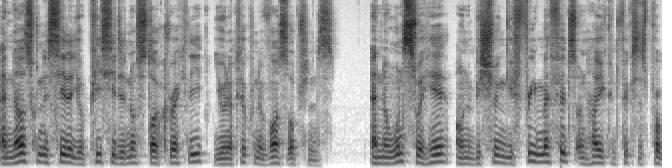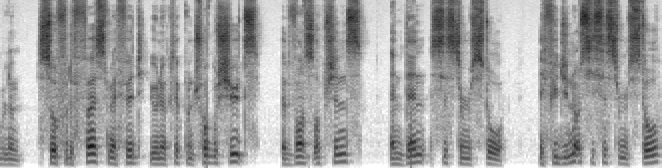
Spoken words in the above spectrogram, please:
And now it's going to say that your PC did not start correctly, you want to click on advanced options. And now once we're here, I'm going to be showing you three methods on how you can fix this problem. So for the first method, you want to click on troubleshoot, advanced options, and then system restore. If you do not see system restore,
